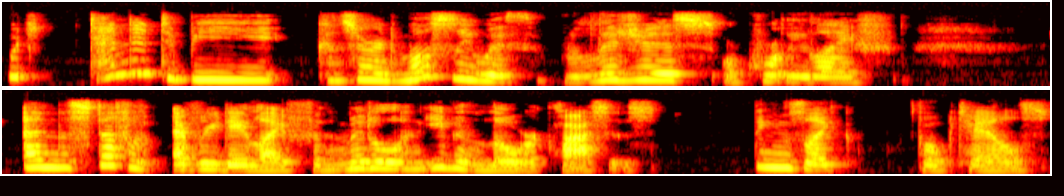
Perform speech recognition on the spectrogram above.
which tended to be concerned mostly with religious or courtly life, and the stuff of everyday life for the middle and even lower classes. Things like folk tales,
